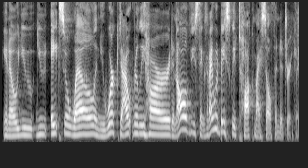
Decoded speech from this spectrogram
you know, you you ate so well and you worked out really hard and all of these things." And I would basically talk myself into drinking.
